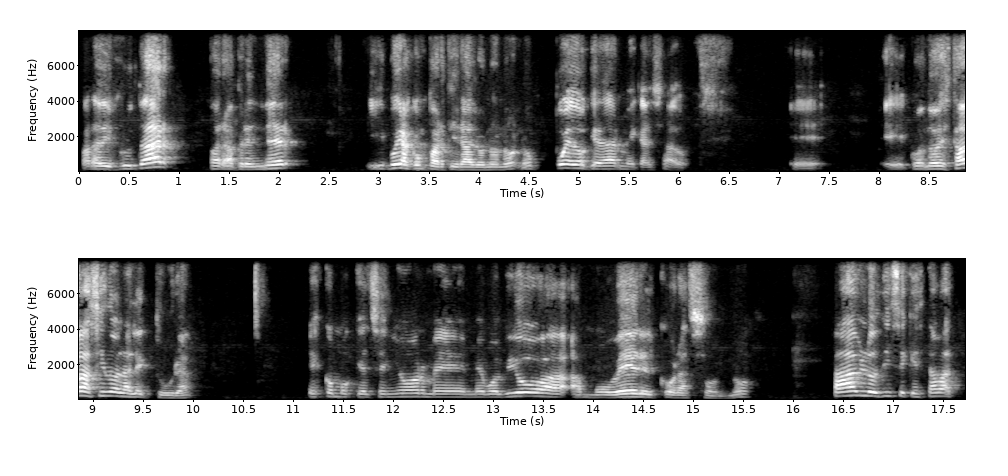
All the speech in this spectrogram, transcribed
para disfrutar, para aprender. Y voy a compartir algo, no, no, no puedo quedarme callado. Eh, eh, cuando estaba haciendo la lectura, es como que el Señor me, volvió a, a, mover el corazón, ¿no? Pablo dice que estaba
